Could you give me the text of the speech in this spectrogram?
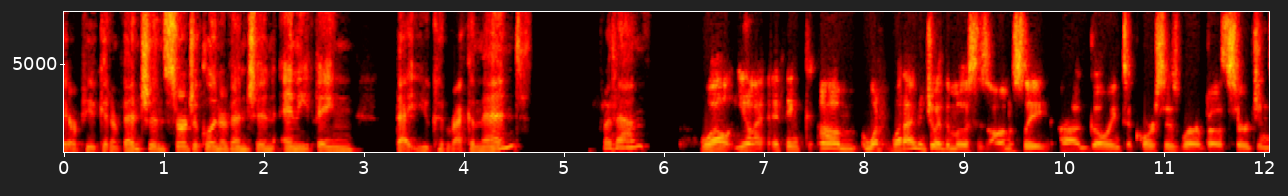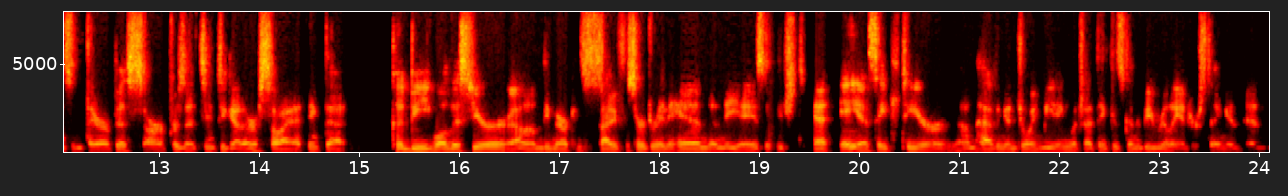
therapeutic intervention, surgical intervention, anything that you could recommend for them? Well, you know, I think um, what what I've enjoyed the most is honestly uh, going to courses where both surgeons and therapists are presenting together. So I, I think that could be well this year. Um, the American Society for Surgery of the Hand and the ASH, ASHT are um, having a joint meeting, which I think is going to be really interesting. And, and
